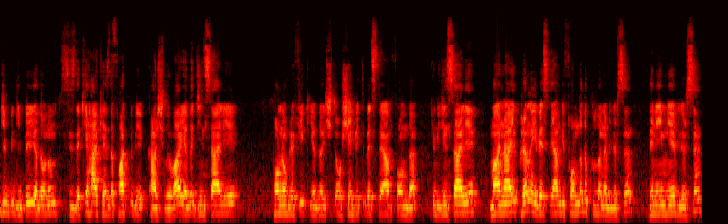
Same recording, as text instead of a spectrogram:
gibi gibi ya da onun sizdeki herkeste farklı bir karşılığı var ya da cinselliği pornografik ya da işte o şehveti besleyen formda. Çünkü cinselliği manayı, pranayı besleyen bir formda da kullanabilirsin, deneyimleyebilirsin.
